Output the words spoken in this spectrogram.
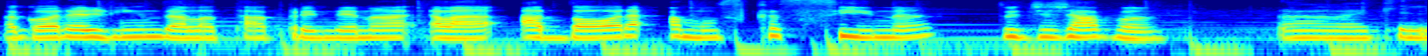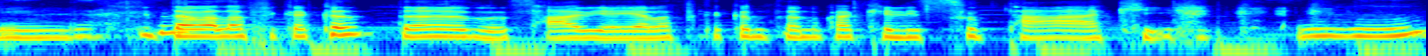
Agora é linda, ela tá aprendendo, a, ela adora a música Sina do Djavan. Ai, que linda. Então ela fica cantando, sabe? Aí ela fica cantando com aquele sotaque uhum.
